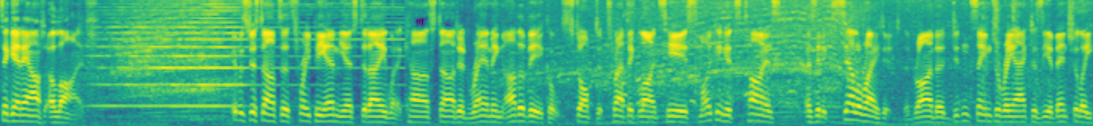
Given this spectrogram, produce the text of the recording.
to get out alive. It was just after 3 pm yesterday when a car started ramming other vehicles, stopped at traffic lights here, smoking its tyres as it accelerated. The driver didn't seem to react as he eventually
